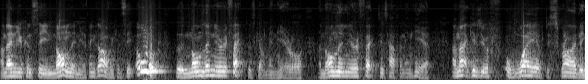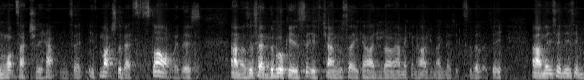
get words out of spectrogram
And then you can see nonlinear things. Oh, we can see, oh, look, the nonlinear effect has come in here, or a nonlinear effect is happening here. And that gives you a, way of describing what's actually happening. So it's much the best to start with this. And as I said, the book is, is Chandrasekhar, Hydrodynamic and Hydromagnetic Stability. Um, it's in, it's in,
